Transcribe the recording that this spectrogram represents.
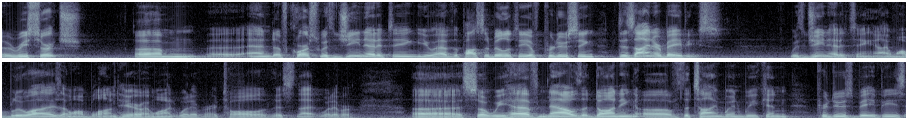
uh, research. Um, uh, and of course with gene editing, you have the possibility of producing designer babies with gene editing. I want blue eyes, I want blonde hair, I want whatever, tall, this, that, whatever. Uh, so we have now the dawning of the time when we can produce babies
